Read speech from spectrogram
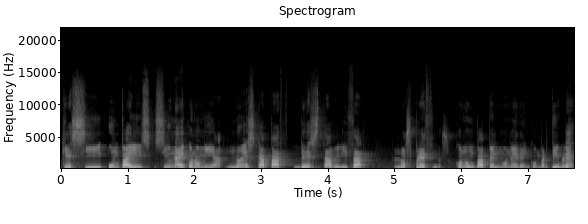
que si un país, si una economía no es capaz de estabilizar los precios con un papel moneda inconvertible,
